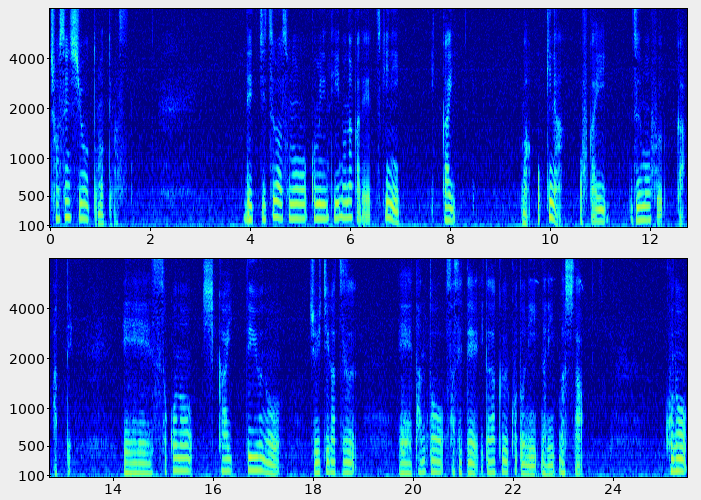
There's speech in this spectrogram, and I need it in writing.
挑戦しようと思ってます。で実はそのコミュニティの中で月に1回まあ大きなオフ会ズームオフがあ、えー、そこの司会っていうのを11月、えー、担当させていただくことになりました。この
